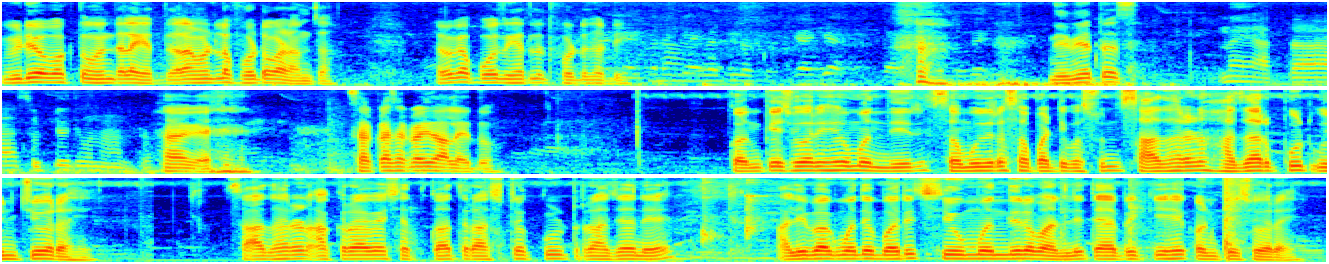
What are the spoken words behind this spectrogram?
व्हिडिओ बघतो म्हणून त्याला घेतला. त्याला म्हटलं फोटो काढ आमचा. हे बघा पोज घेतलं फोटोसाठी नेहमी येतच नाही आता सुट्टी होती म्हणून आलतो. हा काय? सकाळ सकाळी आलाय तो. कनकेश्वर हे मंदिर समुद्र सपाटीपासून साधारण हजार फूट उंचीवर आहे. साधारण अकराव्या शतकात राष्ट्रकूट राजाने अलिबागमध्ये बरीच शिवमंदिरं बांधली त्यापैकी हे कणकेश्वर आहे.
